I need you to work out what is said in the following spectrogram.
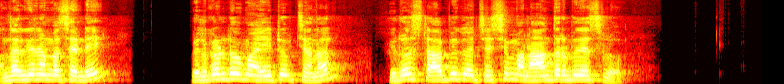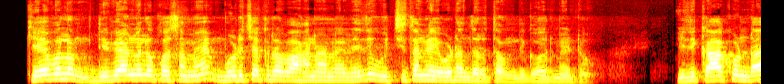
అందరికీ నమస్తే అండి. వెల్కమ్ టు మా యూట్యూబ్ ఛానల్. ఈరోజు టాపిక్ వచ్చేసి మన ఆంధ్రప్రదేశ్లో కేవలం దివ్యాంగుల కోసమే మూడు చక్ర వాహనాలు అనేది ఉచితంగా ఇవ్వడం జరుగుతుంది గవర్నమెంట్. ఇది కాకుండా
